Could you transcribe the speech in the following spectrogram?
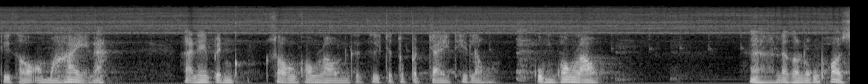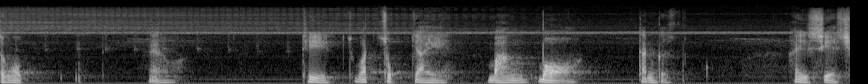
ที่เขาเอามาให้นะ อันนี้เป็นซองของเราก็คือจตุปัจจัยที่เรากลุ่มของเราแล้วก็หลวงพ่อสงบ ที่วัดสุขใจบางบ่อ ท่านก็ให้เสียเช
